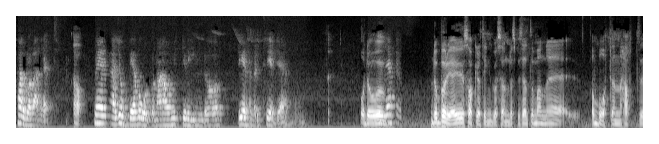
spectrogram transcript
Palmavädret. Ja. Med de här jobbiga vågorna och mycket vind och det ena med det tredje. Och då. Då börjar ju saker och ting gå sönder. Speciellt om man eh, om båten haft eh,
